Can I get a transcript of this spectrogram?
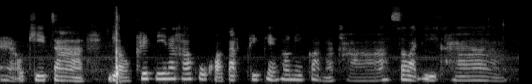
อ่าโอเคจ้า เดี๋ยวคลิปนี้นะคะครูขอตัดคลิปเพียงเท่านี้ก่อนนะคะ สวัสดีค่ะ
